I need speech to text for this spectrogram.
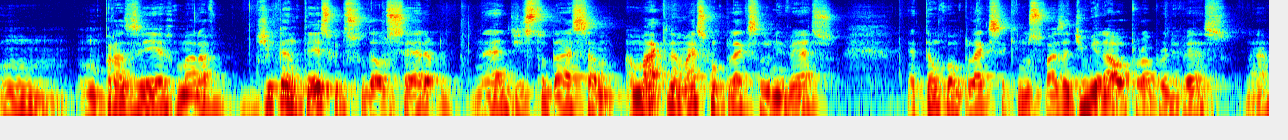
um, um prazer gigantesco de estudar o cérebro, né, de estudar essa a máquina mais complexa do universo. É tão complexa que nos faz admirar o próprio universo. Né?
